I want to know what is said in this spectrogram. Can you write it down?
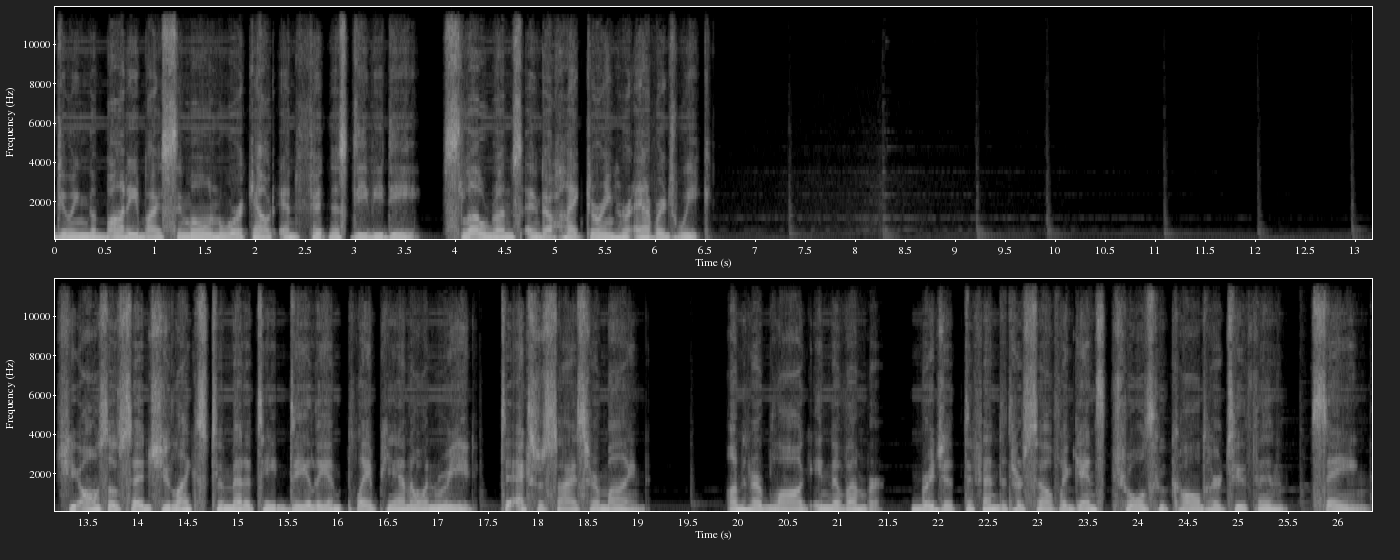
doing the Body by Simone workout and fitness DVD, slow runs and a hike during her average week. She also said she likes to meditate daily and play piano and read, to exercise her mind. On her blog in November, Bridget defended herself against trolls who called her too thin, saying,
